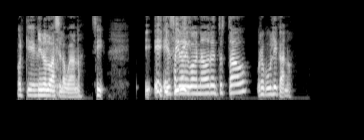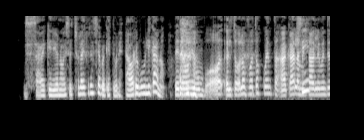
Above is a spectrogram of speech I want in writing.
porque Y no lo hace la weona. sí. ¿Y, Eh, y quién eh, salió de gobernador en tu estado? Republicano. Se sabe que yo no hubiese hecho la diferencia porque este es un estado republicano. Pero es un voto, el, todos los votos cuentan. Acá, lamentablemente,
